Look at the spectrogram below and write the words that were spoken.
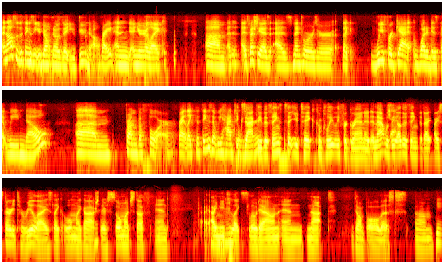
and also the things that you don't know that you do know, right? And and you're like, um, and especially as as mentors or like we forget what it is that we know um, from before, right? Like the things that we had to exactly learn. the things that you take completely for granted and that was the other thing that I, I started to realize like oh my gosh there's so much stuff and i, I need to Mhm. like slow down and not dump all this um Yeah.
